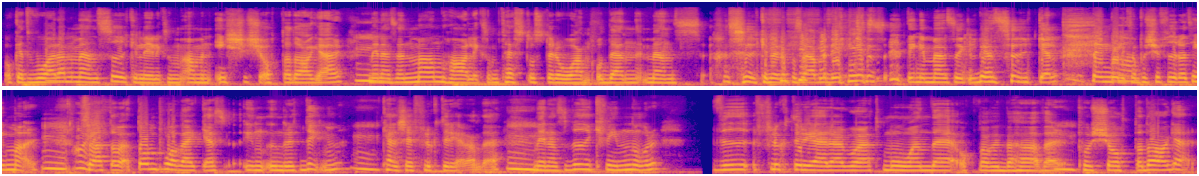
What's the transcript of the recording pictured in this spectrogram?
Och att våran menscykel är liksom, ja, men ish 28 dagar. Medan en man har liksom testosteron och den menscykeln, eller på säga, men det är ingen, det är ingen menscykel, det är en cykel. Den går liksom på 24 timmar. oj. Så att de, att de påverkas in, under ett dygn, kanske är fluktuerande. Medan vi kvinnor vi fluktuerar vårt mående och vad vi behöver på 28 dagar.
